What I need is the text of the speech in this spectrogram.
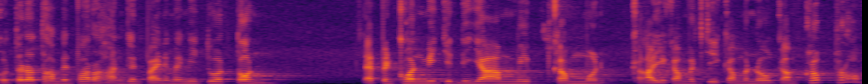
กุตรธรรมเป็นพระอรหันต์ขึ้นไปเนี่ยไม่มีตัวตน แต่เป็นคนมีจิตนิยามมีกรรมกายกรรมวจีกรรมมโนกรรม ครบพร้อม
